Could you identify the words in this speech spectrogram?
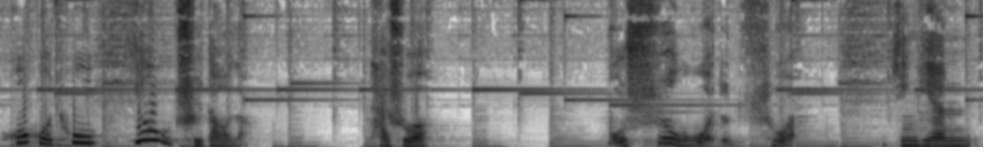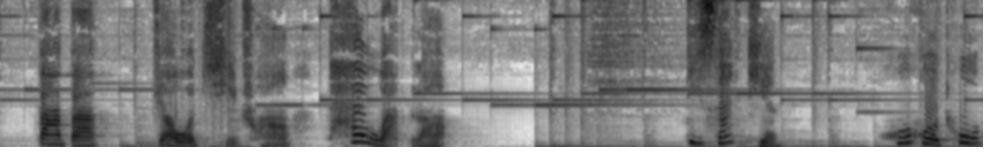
火火兔又迟到了。他说：“不是我的错，今天爸爸叫我起床太晚了。”第三天。火火兔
